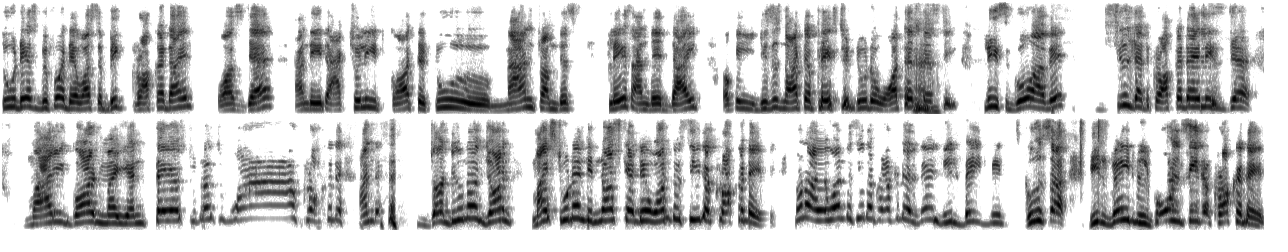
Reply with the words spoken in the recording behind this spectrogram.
two days before there was a big crocodile was there and it actually it caught two men from this place and they died. Okay this is not a place to do the water testing. Please go away. Still that crocodile is there my God, my entire students, wow, crocodile. And John, do you know, John, my student did not scare. They want to see the crocodile. No, no, I want to see the crocodile. Well, we'll wait. We'll, Gusa, we'll wait. We'll go and see the crocodile.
